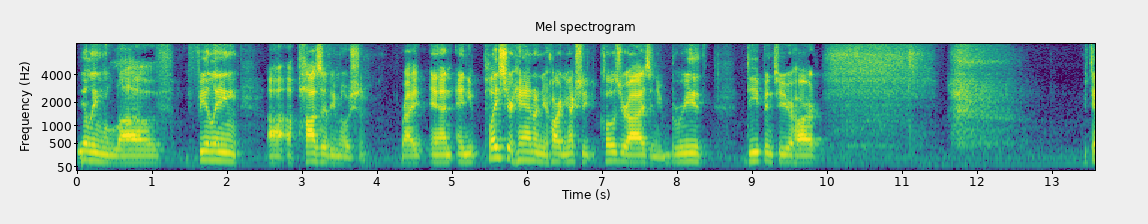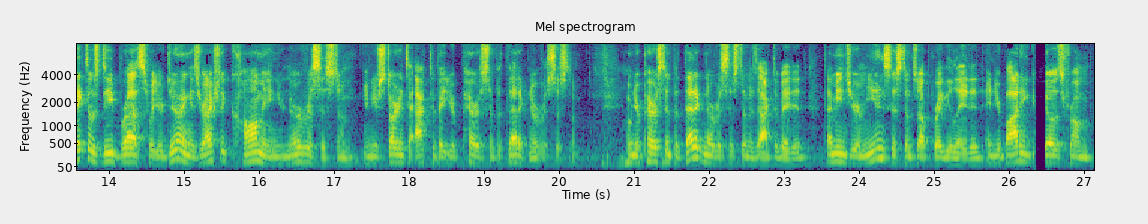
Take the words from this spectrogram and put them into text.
Feeling love, feeling uh, a positive emotion, right? And and you place your hand on your heart and you actually close your eyes and you breathe deep into your heart. You take those deep breaths. What you're doing is you're actually calming your nervous system and you're starting to activate your parasympathetic nervous system. When your parasympathetic nervous system is activated, that means your immune system's upregulated and your body goes from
